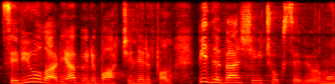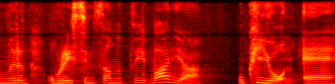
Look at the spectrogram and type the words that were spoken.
Seviyorlar ya böyle bahçeleri falan. Bir de ben şeyi çok seviyorum. Onların o resim sanatı var ya. Ukiyo e.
